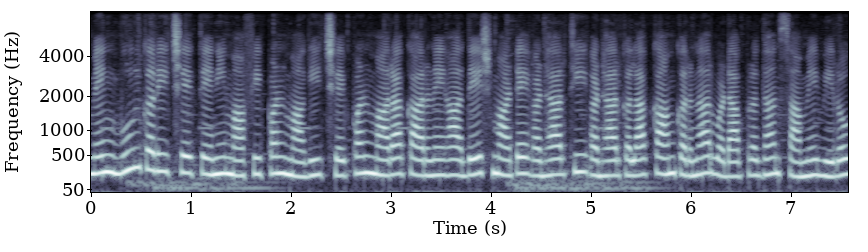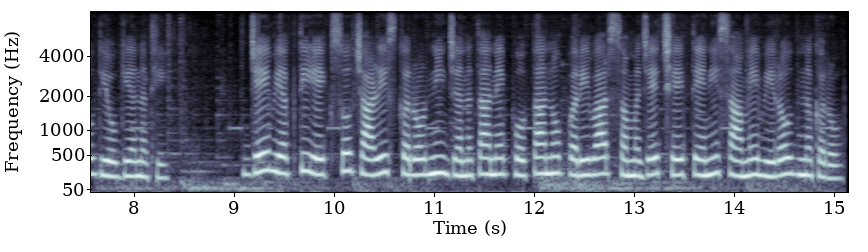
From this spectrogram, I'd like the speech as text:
મેં ભૂલ કરી છે, તેની માફી પણ માગી છે, પણ મારા કારણે આ દેશ માટે અઢારથી અઢાર કલાક કામ કરનાર વડાપ્રધાન સામે વિરોધ યોગ્ય નથી. જે વ્યક્તિ એકસો ચાળીસ કરોડની જનતાને પોતાનો પરિવાર સમજે છે, તેની સામે વિરોધ ન કરો.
